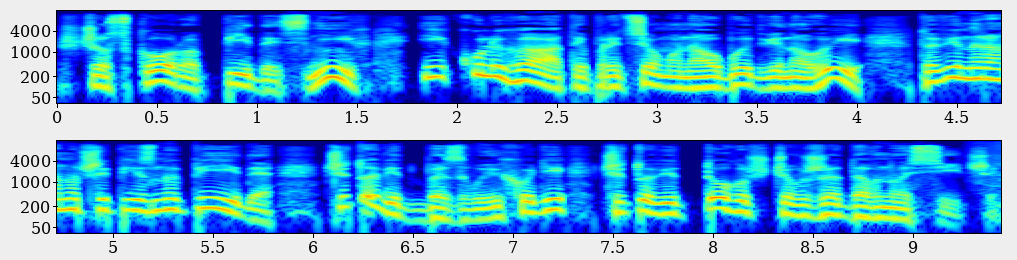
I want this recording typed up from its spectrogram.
що скоро піде сніг, і кульгати при цьому на обидві ноги, то він рано чи пізно піде, чи то від безвиході, чи то від того, що вже давно січень.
